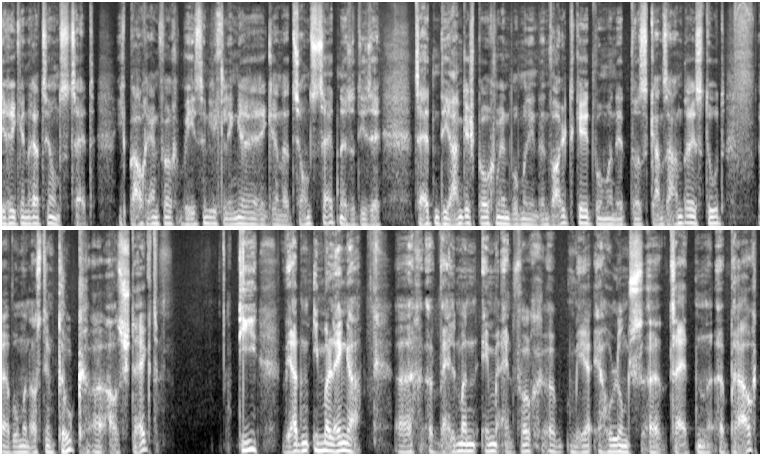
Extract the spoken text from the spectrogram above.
die Regenerationszeit. Ich brauche einfach wesentlich längere Regenerationszeiten, also diese Zeiten, die angesprochen werden, wo man in den Wald geht, wo man etwas ganz anderes tut, wo man aus dem Druck aussteigt die werden immer länger, äh, weil man eben einfach äh, mehr Erholungszeiten äh, braucht.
